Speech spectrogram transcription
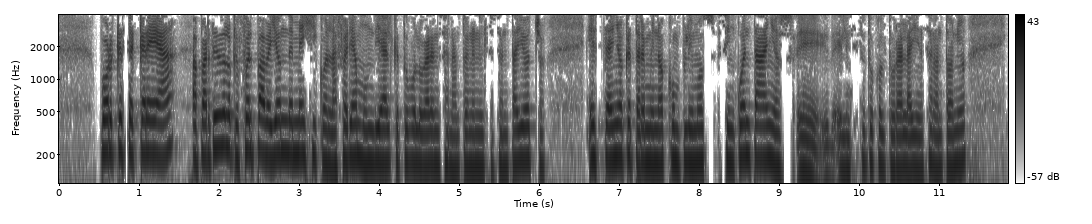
porque se crea a partir de lo que fue el pabellón de México en la Feria Mundial que tuvo lugar en San Antonio en el 68. Este año que terminó cumplimos 50 años eh, el Instituto Cultural ahí en San Antonio.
